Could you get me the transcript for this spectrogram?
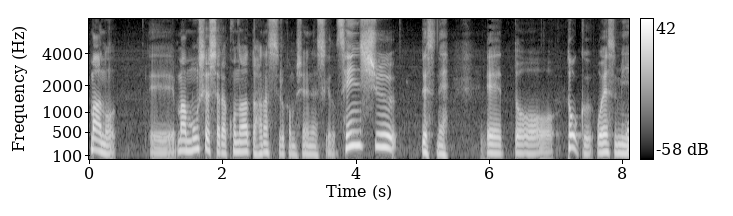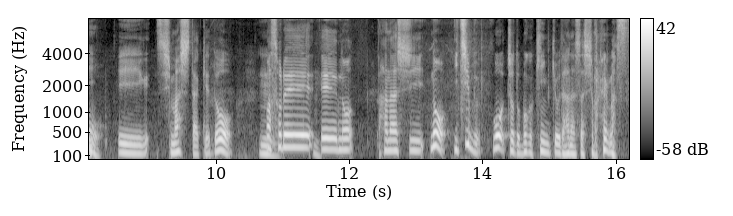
まあ、あの、えーまあ、もしかしたらこの後話するかもしれないですけど、先週ですね、えーっと、トークお休みえーしましたけど、まあ、それえーの話の一部をちょっと僕近況で話させてもらいます。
